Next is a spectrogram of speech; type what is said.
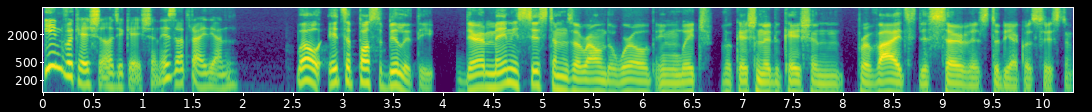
in vocational education. Is that right, Jan? Well, it's a possibility. There are many systems around the world in which vocational education provides this service to the ecosystem.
